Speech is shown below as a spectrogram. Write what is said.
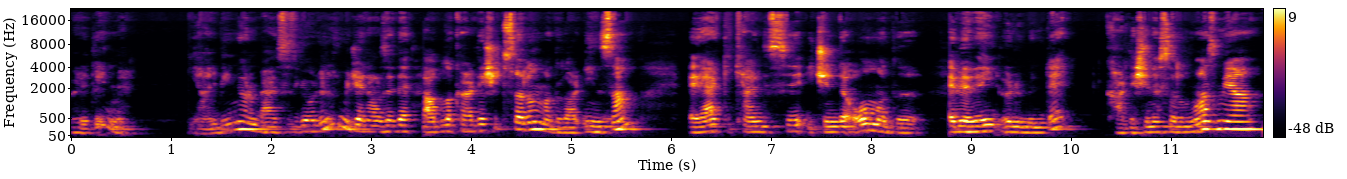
Öyle değil mi? Yani bilmiyorum ben siz gördünüz mü cenazede abla kardeş hiç sarılmadılar. İnsan eğer ki kendisi içinde olmadığı ebeveyn ölümünde kardeşine sarılmaz mı ya?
